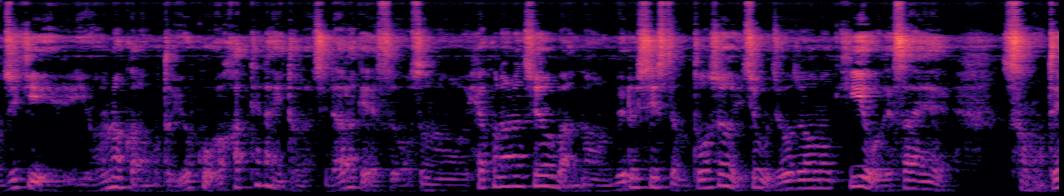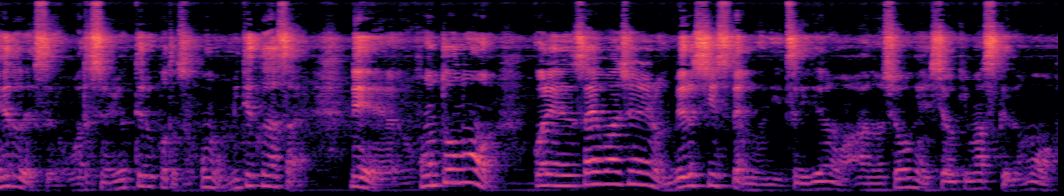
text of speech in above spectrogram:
直世の中のことよく分かってない人たちだらけですよ。その170番のベルシステム東証一部上場の企業でさえその程度ですよ。私の言ってることそこも見てください。で、本当の、これ裁判所へのベルシステムについてのあの証言しておきますけども、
